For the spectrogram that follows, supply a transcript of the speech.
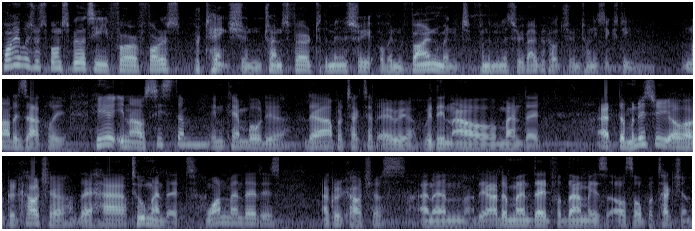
Why was responsibility for forest protection transferred to the Ministry of Environment from the Ministry of Agriculture in 2016? Not exactly. Here in our system in Cambodia, there are protected areas within our mandate. At the Ministry of Agriculture, they have two mandates. One mandate is agriculture, and then the other mandate for them is also protection.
